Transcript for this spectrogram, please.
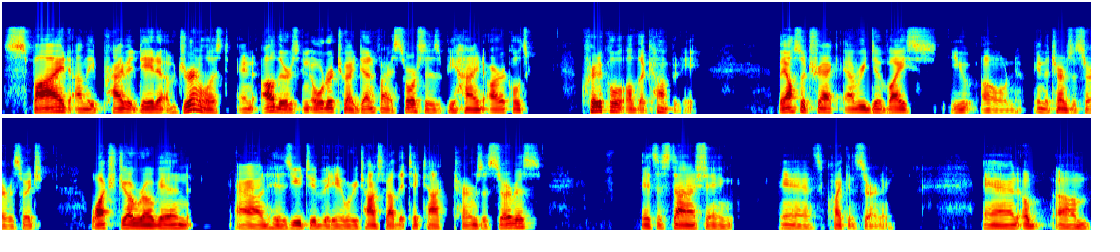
spied on the private data of journalists and others in order to identify sources behind articles critical of the company. They also track every device you own in the terms of service, which watch Joe Rogan on his YouTube video where he talks about the TikTok terms of service. It's astonishing and it's quite concerning. And um,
